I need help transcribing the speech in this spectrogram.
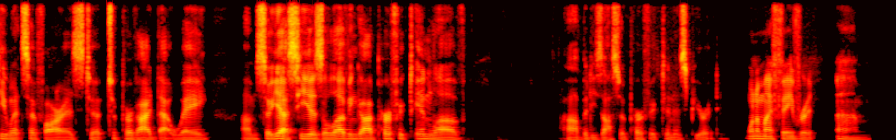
he went so far as to to provide that way. Um, so yes, he is a loving God, perfect in love, uh, but he's also perfect in his purity. One of my favorite um,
